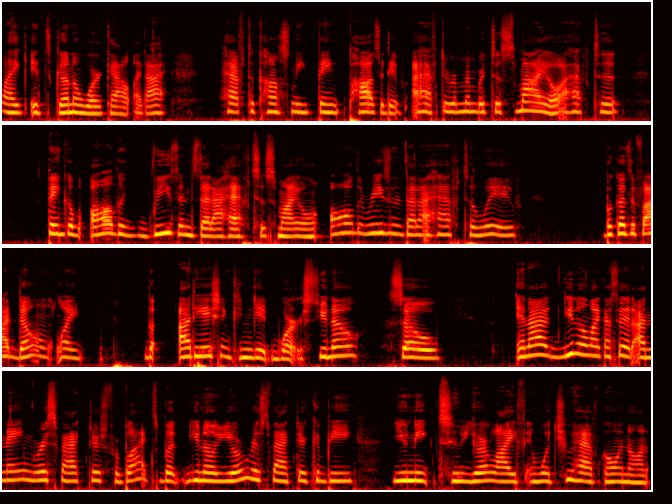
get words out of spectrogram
like it's gonna work out. Like, I have to constantly think positive. I have to remember to smile. I have to think of all the reasons that I have to smile, all the reasons that I have to live. Because if I don't, like, the ideation can get worse, you know? So, and I, you know, like I said, I named risk factors for blacks, but, you know, your risk factor could be unique to your life and what you have going on.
